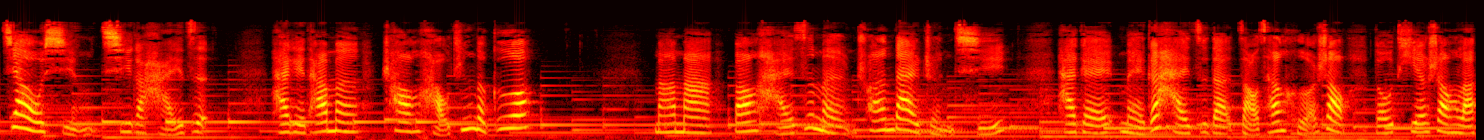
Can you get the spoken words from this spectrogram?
叫醒七个孩子。还给他们唱好听的歌。妈妈帮孩子们穿戴整齐，还给每个孩子的早餐盒上都贴上了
